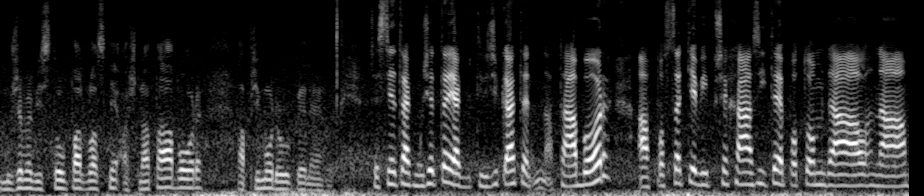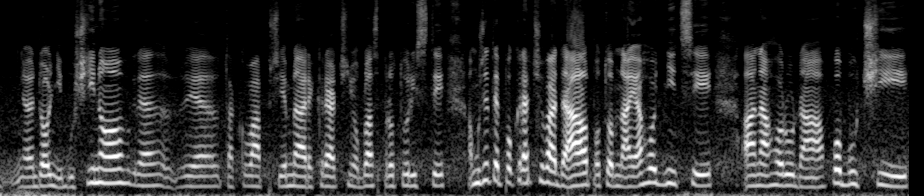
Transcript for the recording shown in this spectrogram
můžeme vystoupat vlastně až na tábor a přímo do Lupěného. Přesně tak, můžete, jak ty říkáte, na tábor a v podstatě vy přecházíte potom dál na Dolní Bušínov, kde je taková příjemná rekreační oblast pro turisty a můžete pokračovat dál potom na Jahodnici a nahoru na Pobučí,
